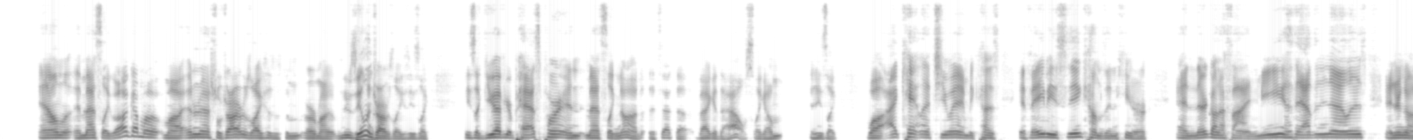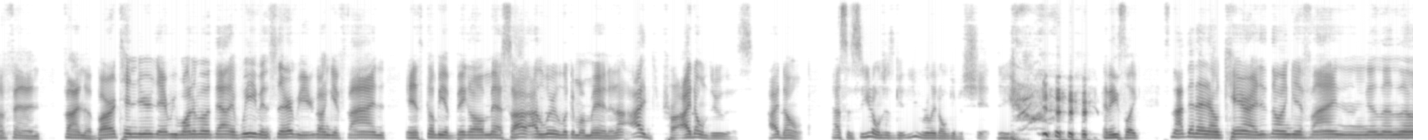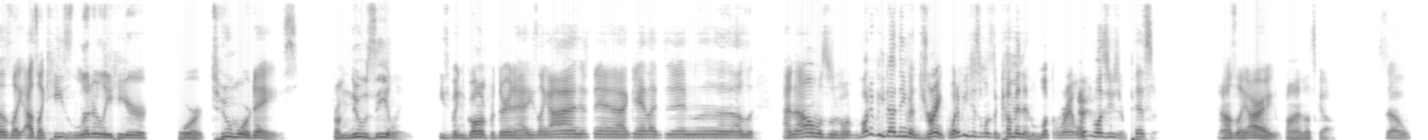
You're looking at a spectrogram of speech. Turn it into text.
And I'm, and Matt's like, "Well, I got my my international driver's license or my New Zealand driver's license." He's like, "He's like, you have your passport?" And Matt's like, "No, it's at the back of the house." Like I'm, and he's like, "Well, I can't let you in because if ABC comes in here and they're gonna find me a thousand dollars and they're gonna find find the bartenders, every one of them a. If we even serve you, you're gonna get fined." And it's gonna be a big old mess. So I, I literally look at my man, and I, I try. I don't do this. I don't. I said, so you don't just get, you really don't give a shit, do you? and he's like, it's not that I don't care. I just don't want to get fined. And then I was like, I was like, he's literally here for two more days from New Zealand. He's been gone for three and a half. He's like, I understand. I can't let you. I was like, and I almost was, what if he doesn't even drink? What if he just wants to come in and look around? What if he wants to use your pisser? And I was like, all right, fine, let's go. So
